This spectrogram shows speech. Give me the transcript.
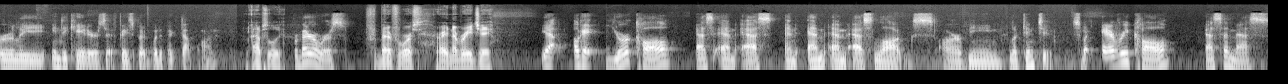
early indicators that Facebook would have picked up on, Absolutely. for better or worse. For better, for worse. All right. Number eight, Jay. Yeah. Okay. Your call, SMS, and MMS logs are being looked into. So every call, SMS,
